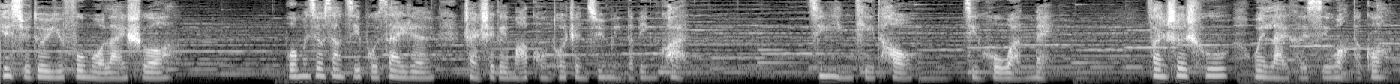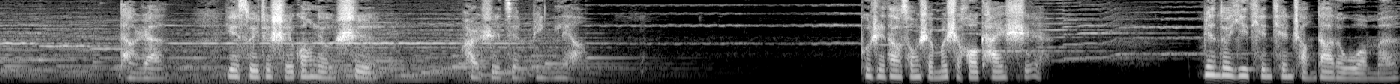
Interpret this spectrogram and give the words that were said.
也许对于父母来说，我们就像吉普赛人展示给马孔多镇居民的冰块，晶莹剔透，近乎完美，反射出未来和希望的光。当然，也随着时光流逝而日渐冰凉。不知道从什么时候开始，面对一天天长大的我们，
